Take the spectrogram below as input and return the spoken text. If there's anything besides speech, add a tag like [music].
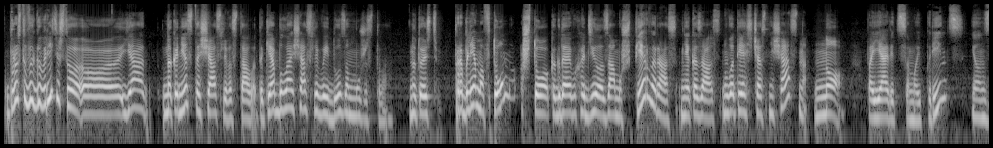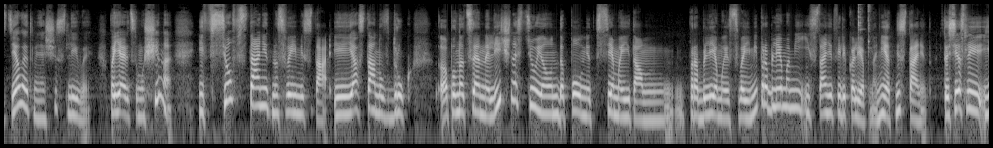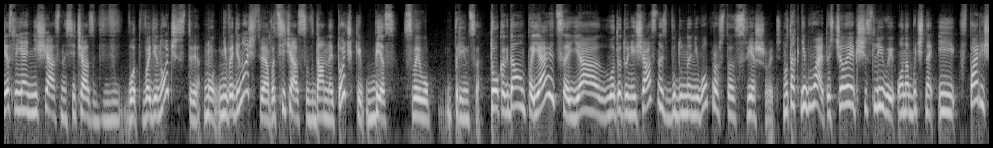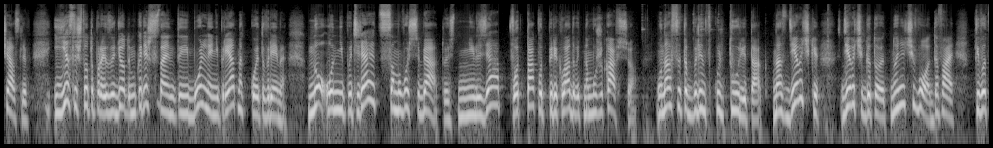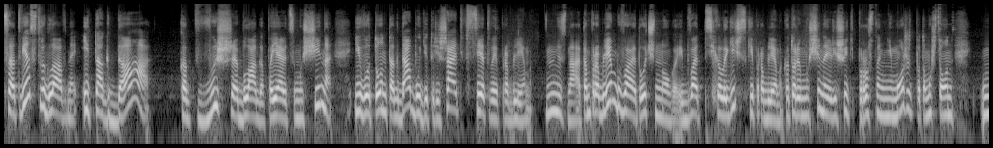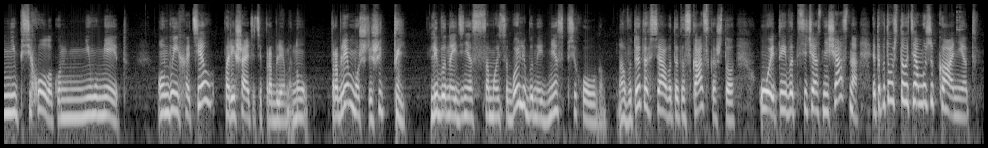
Просто вы говорите, что э, я наконец-то счастлива стала. Так я была счастлива и до замужества. Ну, то есть проблема в том, что когда я выходила замуж первый раз, мне казалось, ну вот я сейчас несчастна, но появится мой принц, и он сделает меня счастливой. Появится мужчина, и все встанет на свои места. И я стану вдруг э, полноценной личностью, и он дополнит все мои там проблемы своими проблемами и станет великолепно. Нет, не станет. То есть если, если я несчастна сейчас в, вот в одиночестве, ну не в одиночестве, а вот сейчас в данной точке без своего принца, то когда он появится, я вот эту несчастность буду на него просто свешивать. Но так не бывает. То есть человек счастливый, он обычно и в паре счастлив, и если что-то произойдет, ему, конечно, станет и больно, и неприятно какое-то время, но он не потеряет самого себя. То есть нельзя вот так вот перекладывать на мужика все. У нас это, блин, в культуре так. У нас девочки, девочек готовят. Но ничего, давай, ты вот соответствуй, главное, и тогда как высшее благо появится мужчина, и вот он тогда будет решать все твои проблемы. Ну, не знаю, там проблем бывает очень много, и бывают психологические проблемы, которые мужчина решить просто не может, потому что он не психолог, он не умеет. Он бы и хотел порешать эти проблемы, но проблемы можешь решить ты либо наедине с самой собой, либо наедине с психологом. А вот эта вся вот эта сказка, что «Ой, ты вот сейчас несчастна, это потому что у тебя мужика нет».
